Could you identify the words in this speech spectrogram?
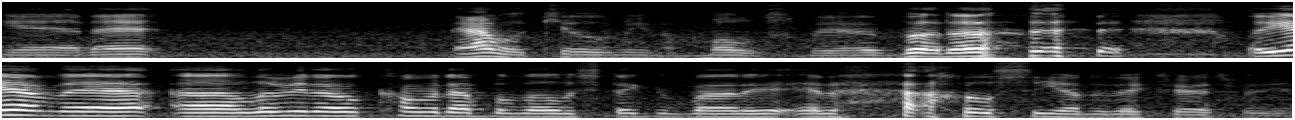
Yeah, that that what kills me the most, man. But uh, but yeah, man. Uh, let me know comment down below what you think about it, and I'll see you on the next trash video.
